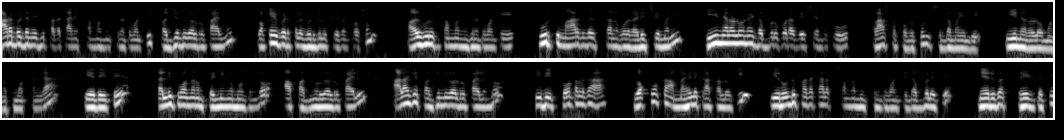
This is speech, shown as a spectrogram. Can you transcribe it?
ఆడబిడ్డ నిధి పథకానికి సంబంధించినటువంటి పద్దెనిమిది వేల రూపాయలను ఒకే విడతలో విడుదల చేయడం కోసం అర్హులకు సంబంధించినటువంటి పూర్తి మార్గదర్శకాలను కూడా రెడీ చేయమని ఈ నెలలోనే డబ్బులు కూడా వేసేందుకు రాష్ట్ర ప్రభుత్వం సిద్ధమైంది. ఈ నెలలో మనకు మొత్తంగా ఏదైతే తల్లికి వందనం పెండింగ్ అమౌంట్ ఉందో ఆ పదమూడు వేల రూపాయలు అలాగే పద్దెనిమిది వేల రూపాయలు ఉందో ఇది టోటల్‌గా ఒక్కొక్క మహిళ ఖాతాలోకి ఈ రెండు పథకాలకు సంబంధించినటువంటి డబ్బులైతే నేరుగా క్రెడిట్ అయితే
